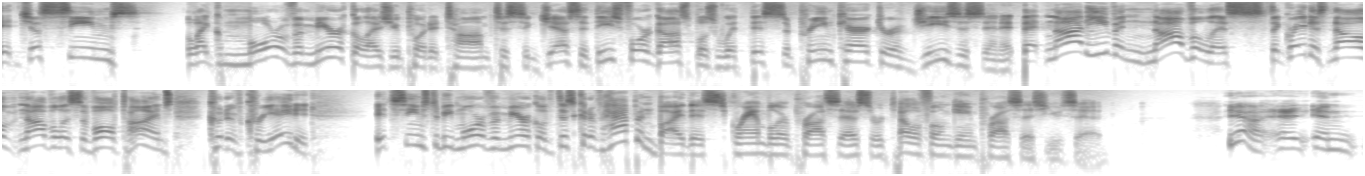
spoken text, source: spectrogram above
it just seems like more of a miracle, as you put it, Tom, to suggest that these four gospels with this supreme character of Jesus in it, that not even novelists, the greatest novelists of all times, could have created it seems to be more of a miracle that this could have happened by this scrambler process or telephone game process you said. Yeah, and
